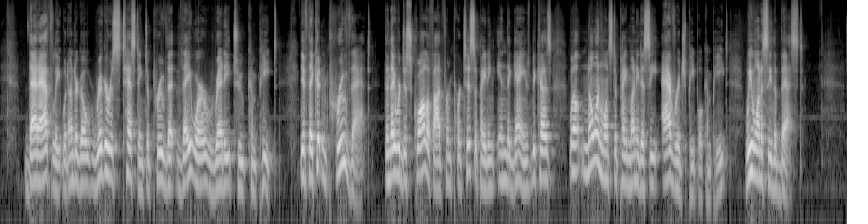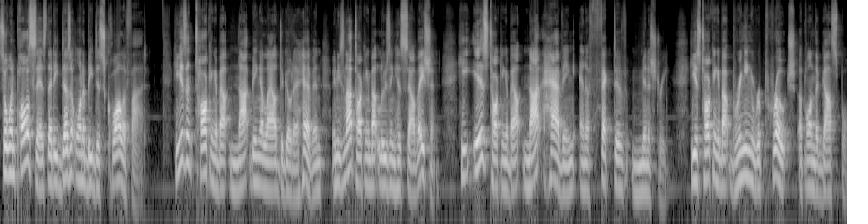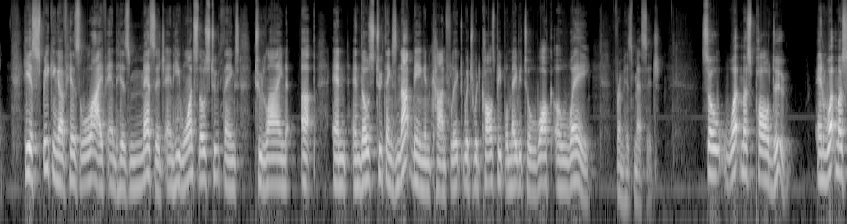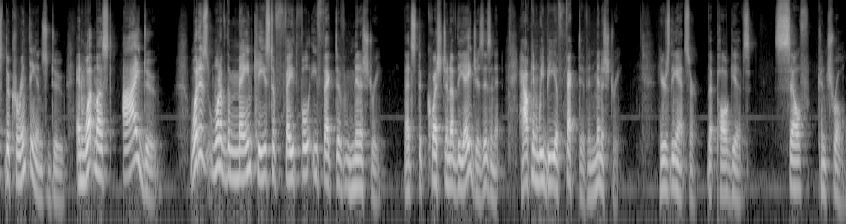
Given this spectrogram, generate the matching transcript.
That athlete would undergo rigorous testing to prove that they were ready to compete. If they couldn't prove that, then they were disqualified from participating in the games because, well, no one wants to pay money to see average people compete. We want to see the best. So when Paul says that he doesn't want to be disqualified, he isn't talking about not being allowed to go to heaven, and he's not talking about losing his salvation. He is talking about not having an effective ministry. He is talking about bringing reproach upon the gospel. He is speaking of his life and his message, and he wants those two things to line up. And, and those two things not being in conflict, which would cause people maybe to walk away from his message. So, what must Paul do? And what must the Corinthians do? And what must I do? What is one of the main keys to faithful, effective ministry? That's the question of the ages, isn't it? How can we be effective in ministry? Here's the answer that Paul gives self control.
